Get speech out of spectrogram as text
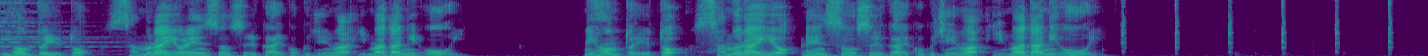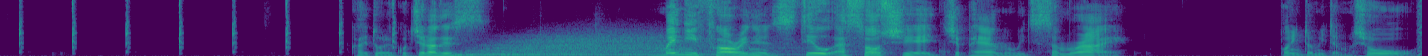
日本というと、侍を連想する外国人は未だに多い。日本というと、侍を連想する外国人は未だに多い。回答例こちらです。Many foreigners still associate Japan with samurai. ポイント見てみましょう。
